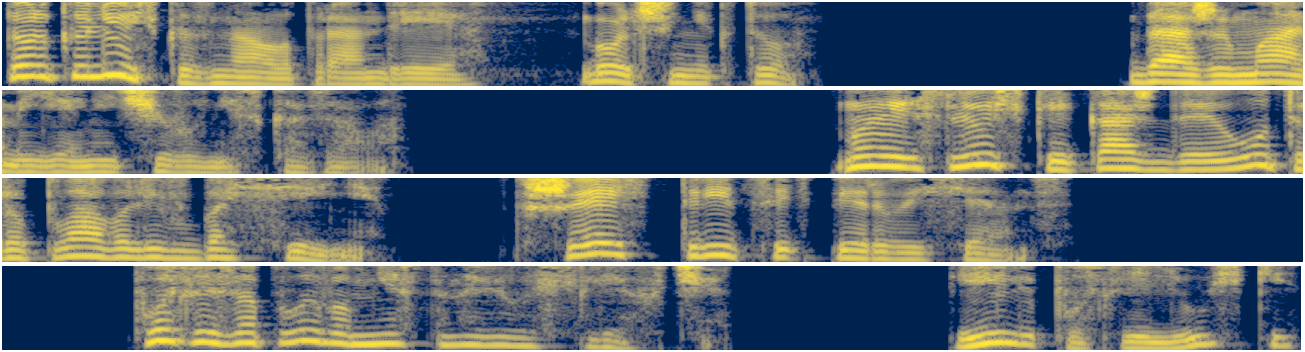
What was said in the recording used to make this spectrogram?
Только Люська знала про Андрея, больше никто. Даже маме я ничего не сказала. Мы с Люськой каждое утро плавали в бассейне — в 6.30 первый сеанс. После заплыва мне становилось легче. Или после Люськи.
